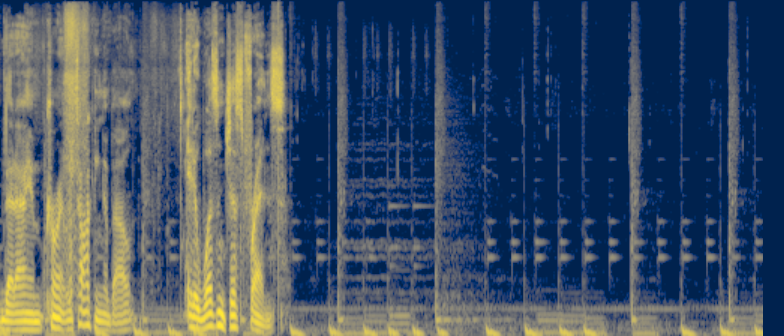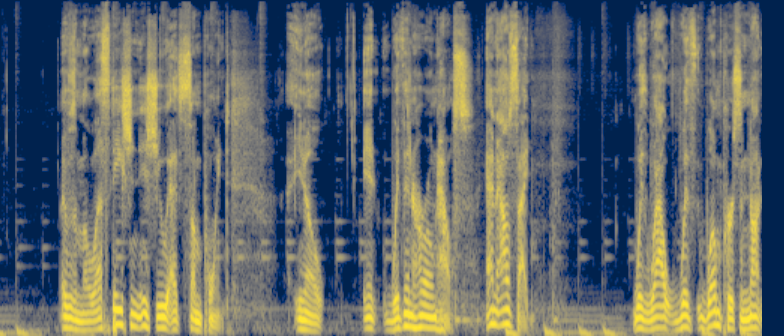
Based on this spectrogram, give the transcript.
that I am currently talking about, it wasn't just friends. It was a molestation issue at some point, you know, in, within her own house and outside. With wow, with one person not,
